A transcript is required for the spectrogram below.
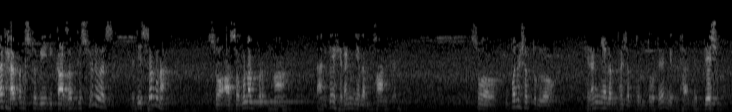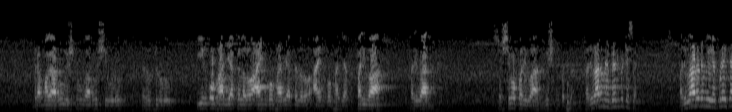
That happens to be the cause of this universe that is saguna so ఆ సగుణ బ్రహ్మ దానికే హిరణ్య గర్భ అని పేరు. సో ఉపనిషత్తుల్లో హిరణ్య గర్భ శబ్దంతో నిర్ధ నిర్దేశం. బ్రహ్మగారు విష్ణువు గారు శివుడు రుద్రుడు ఈయనకో భార్యా పిల్లలు ఆయనకో భార్యా పిల్లలు ఆయనకో భార్యా పరివార్ పరివార్. సో శివ పరివార్ విష్ణు పరివార్. పరివారం పేరు పెట్టేశారు. పరివారాన్ని మీరు ఎప్పుడైతే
